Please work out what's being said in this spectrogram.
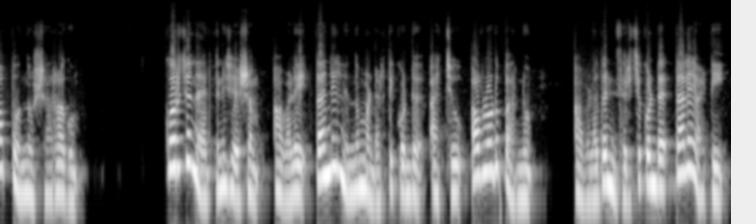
അപ്പൊ ഒന്ന് ഉഷാറാകും. കുറച്ചു നേരത്തിനു ശേഷം അവളെ തന്നിൽ നിന്നും മടർത്തിക്കൊണ്ട് അച്ചു അവളോട് പറഞ്ഞു അവളതനുസരിച്ചു കൊണ്ട് തലയാട്ടി.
